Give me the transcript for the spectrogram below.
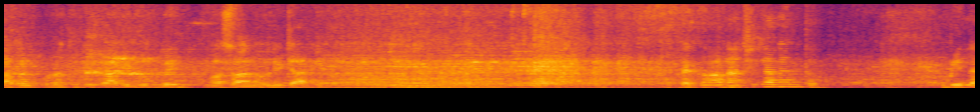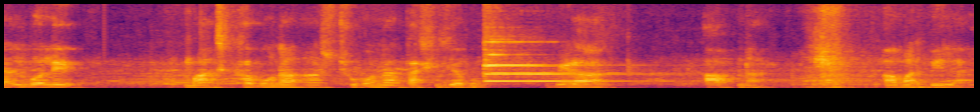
লখনপুরা থেকে গাড়ি ঢুকবে মশান হলি টার্গেট একটা গান আছে জানেন তো? বেলাল বলে মাছ খাব না আঁশ ছুবো না কাশি যাব? বেড়াল আপনার আমার বেলাল।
